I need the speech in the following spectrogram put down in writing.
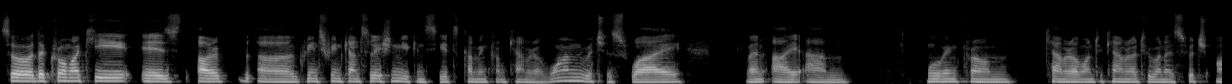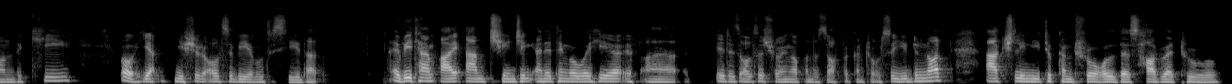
So the chroma key is our uh, green screen cancellation. You can see it's coming from camera one, which is why when I am moving from camera one to camera two, when I switch on the key, oh yeah, you should also be able to see that every time I am changing anything over here, if uh, it is also showing up on the software control. So you do not actually need to control this hardware tool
